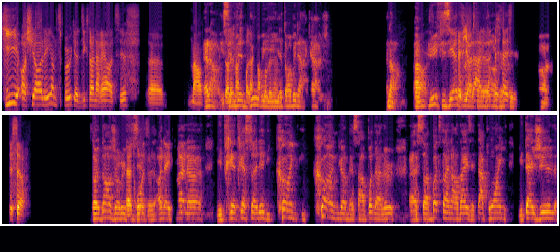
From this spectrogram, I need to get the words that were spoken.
qui a chialé un petit peu, qui a dit que c'était un arrêt hâtif. Non, ah non il s'est levé debout, mais il est tombé dans la cage. Ah non. Ah, lui, Fiziev, c'est un dangereux. C'est ça. C'est un dangereux euh, Honnêtement, là, il est très, très solide. Il cogne, il cogne, là, mais ça n'a pas d'allure. Euh, sa boxe thaïlandaise est à point, il est agile.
